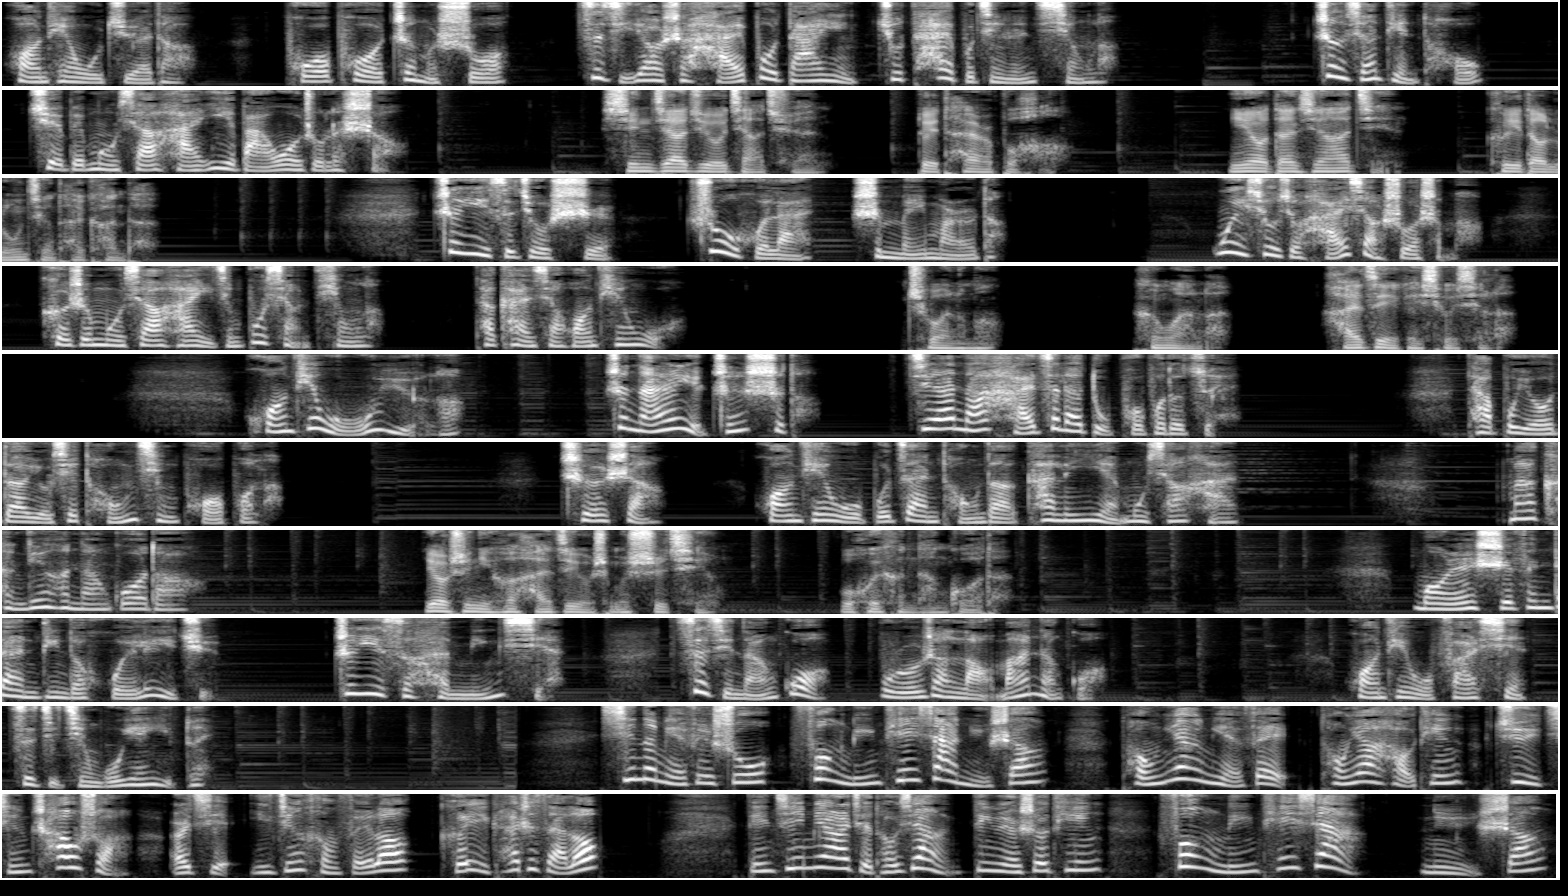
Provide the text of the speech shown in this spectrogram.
黄天武觉得婆婆这么说，自己要是还不答应，就太不近人情了。正想点头，却被穆萧寒一把握住了手。新家具有甲醛，对胎儿不好。你要担心阿锦，可以到龙井台看他。这意思就是住回来是没门的。魏秀秀还想说什么，可是穆萧寒已经不想听了。他看向黄天武：“吃完了吗？很晚了，孩子也该休息了。”黄天武无语了，这男人也真是的，竟然拿孩子来堵婆婆的嘴。他不由得有些同情婆婆了。车上，黄天武不赞同的看了一眼穆萧寒：“妈肯定很难过的。要是你和孩子有什么事情，我会很难过的。”某人十分淡定的回了一句。这意思很明显，自己难过不如让老妈难过。黄天武发现自己竟无言以对。新的免费书《凤临天下女商》，同样免费，同样好听，剧情超爽，而且已经很肥喽，可以开始宰喽！点击蜜儿姐头像订阅收听《凤临天下女商》。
